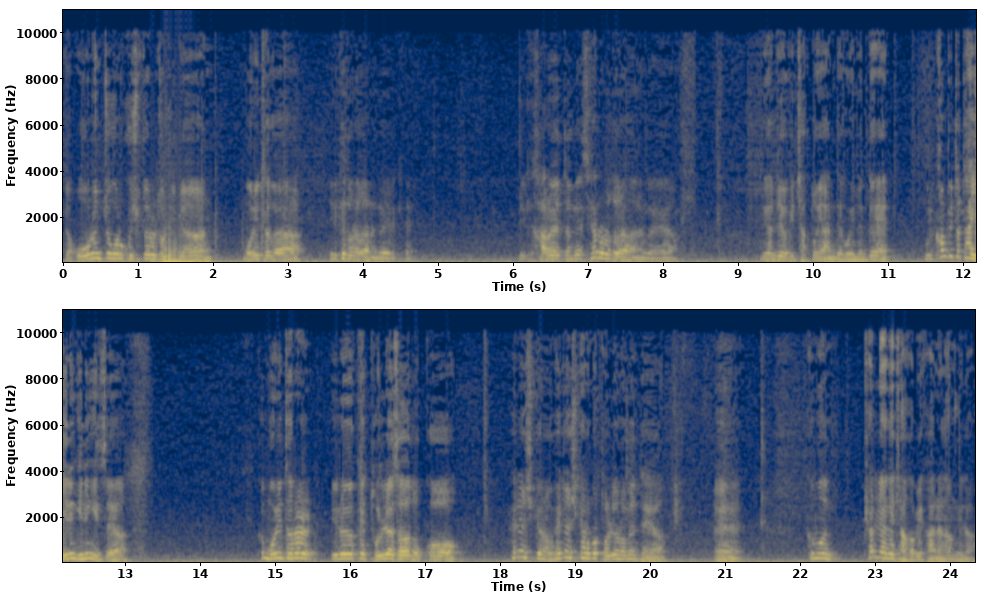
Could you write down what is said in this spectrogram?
그러니까 오른쪽으로 90도를 돌리면 모니터가 이렇게 돌아가는 거예요 이렇게. 이렇게 가로였던 게 세로로 돌아가는 거예요. 현재 여기 작동이 안 되고 있는데 우리 컴퓨터 다 이런 기능이 있어요. 그 모니터를 이렇게 돌려서 놓고 회전시켜 놓고 회전시켜 놓고 돌려 놓으면 돼요. 예. 그러면 편리하게 작업이 가능합니다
